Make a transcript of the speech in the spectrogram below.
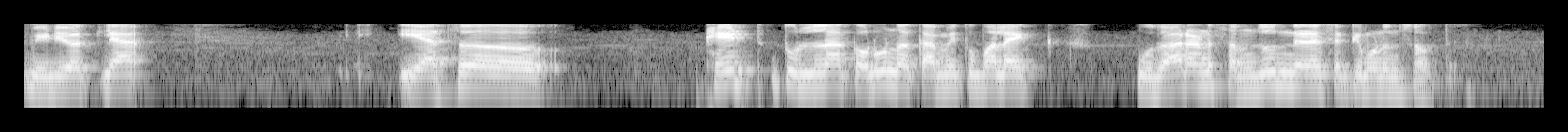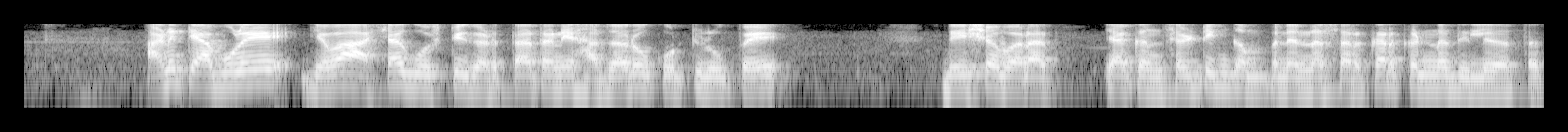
व्हिडिओतल्या याचं थेट तुलना करू नका. मी तुम्हाला एक उदाहरण समजून देण्यासाठी म्हणून सांगतो आणि त्यामुळे जेव्हा अशा गोष्टी घडतात आणि हजारो कोटी रुपये देशभरात या कन्सल्टिंग कंपन्यांना सरकारकडनं दिले जातात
